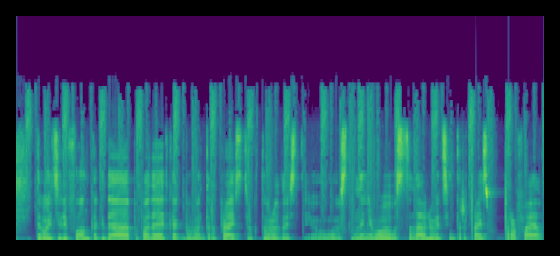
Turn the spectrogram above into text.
твой телефон, когда попадает как бы в enterprise структуру, то есть на него устанавливается enterprise профайл.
